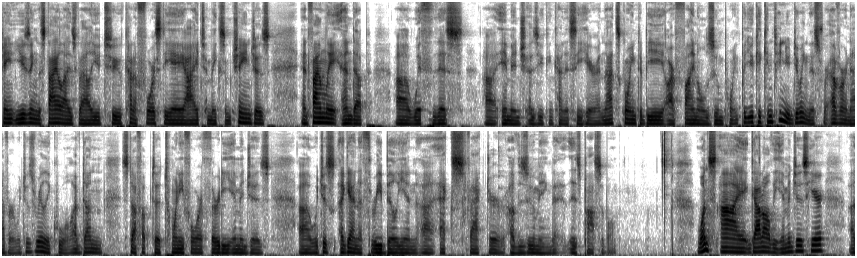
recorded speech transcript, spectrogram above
using the stylized value to kind of force the AI to make some changes and finally end up uh, with this uh, image as you can kind of see here. And that's going to be our final zoom point. But you could continue doing this forever and ever which is really cool. I've done stuff up to 24 30 images uh, which is again a 3 billion uh, x factor of zooming that is possible. Once I got all the images here uh,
